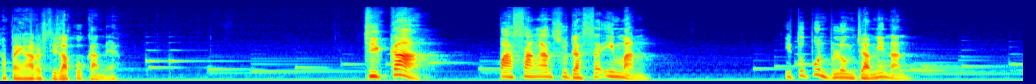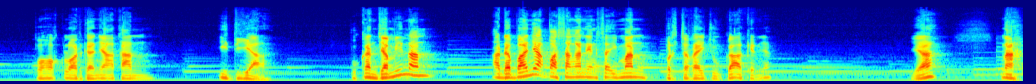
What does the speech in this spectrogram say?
Apa yang harus dilakukan ya? Jika pasangan sudah seiman, itu pun belum jaminan bahwa keluarganya akan ideal. Bukan jaminan. Ada banyak pasangan yang seiman bercerai juga akhirnya. Ya. Nah,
